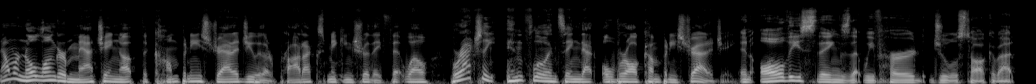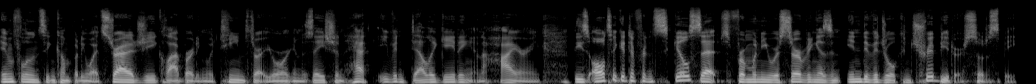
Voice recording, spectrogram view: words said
now we're no longer matching up the company strategy with our products, making sure they fit well. We're actually influencing that overall company strategy. And all these things that we've heard Jules talk about influencing company wide strategy, collaborating with teams throughout your organization, heck, even delegating and hiring these all take a different skill set from when you were serving as an individual contributor, so to speak.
